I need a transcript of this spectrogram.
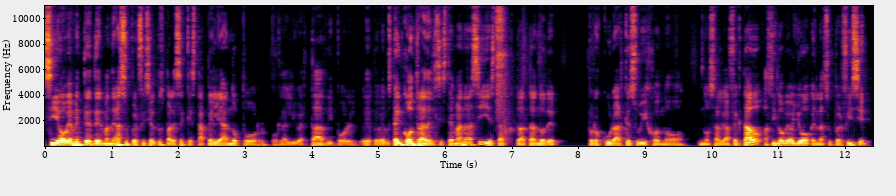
Sí, obviamente de manera superficial pues parece que está peleando por, por la libertad y por... Eh, eh, está en contra del sistema nazi y está tratando de procurar que su hijo no, no salga afectado. Así lo veo yo en la superficie.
